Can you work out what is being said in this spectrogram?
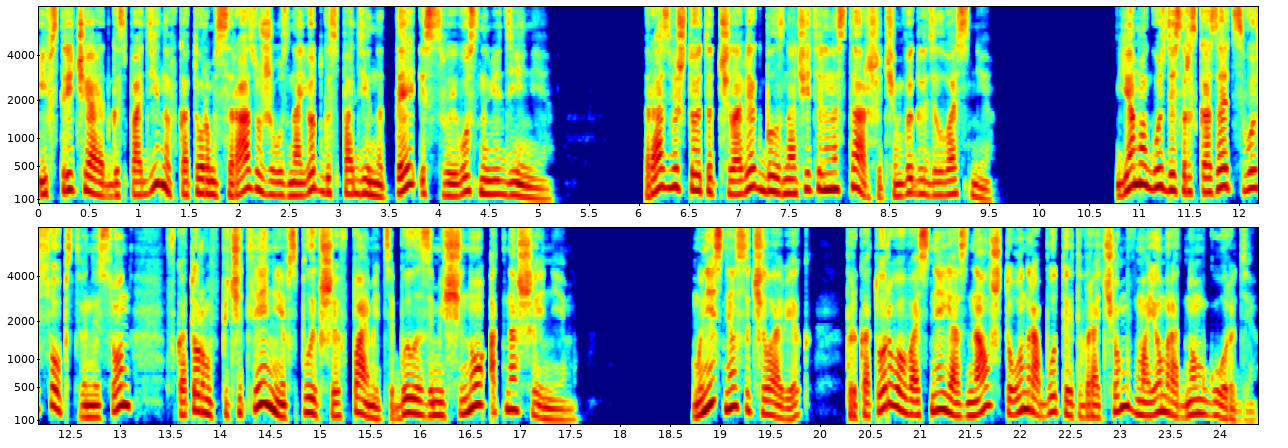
и встречает господина, в котором сразу же узнает господина Т из своего сновидения. Разве что этот человек был значительно старше, чем выглядел во сне. Я могу здесь рассказать свой собственный сон, в котором впечатление, всплывшее в памяти, было замещено отношением. Мне снился человек, про которого во сне я знал, что он работает врачом в моем родном городе.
